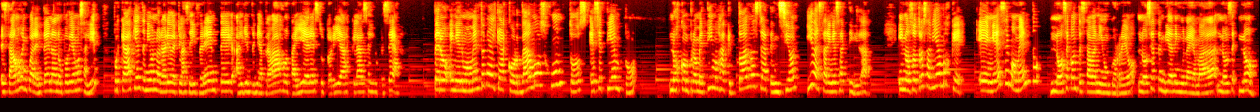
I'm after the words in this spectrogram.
estábamos en cuarentena, no podíamos salir, pues cada quien tenía un horario de clase diferente, alguien tenía trabajo, talleres, tutorías, clases, lo que sea. Pero en el momento en el que acordamos juntos ese tiempo, nos comprometimos a que toda nuestra atención iba a estar en esa actividad. Y nosotros sabíamos que en ese momento no se contestaba ni un correo, no se atendía ninguna llamada, no se, no,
